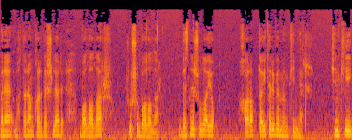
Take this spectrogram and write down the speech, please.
Менә, мөхтәрәм кардәшләр, балалар, шушы балалар, безне шулай ук харап та итәргә мөмкиннәр. Чөнки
